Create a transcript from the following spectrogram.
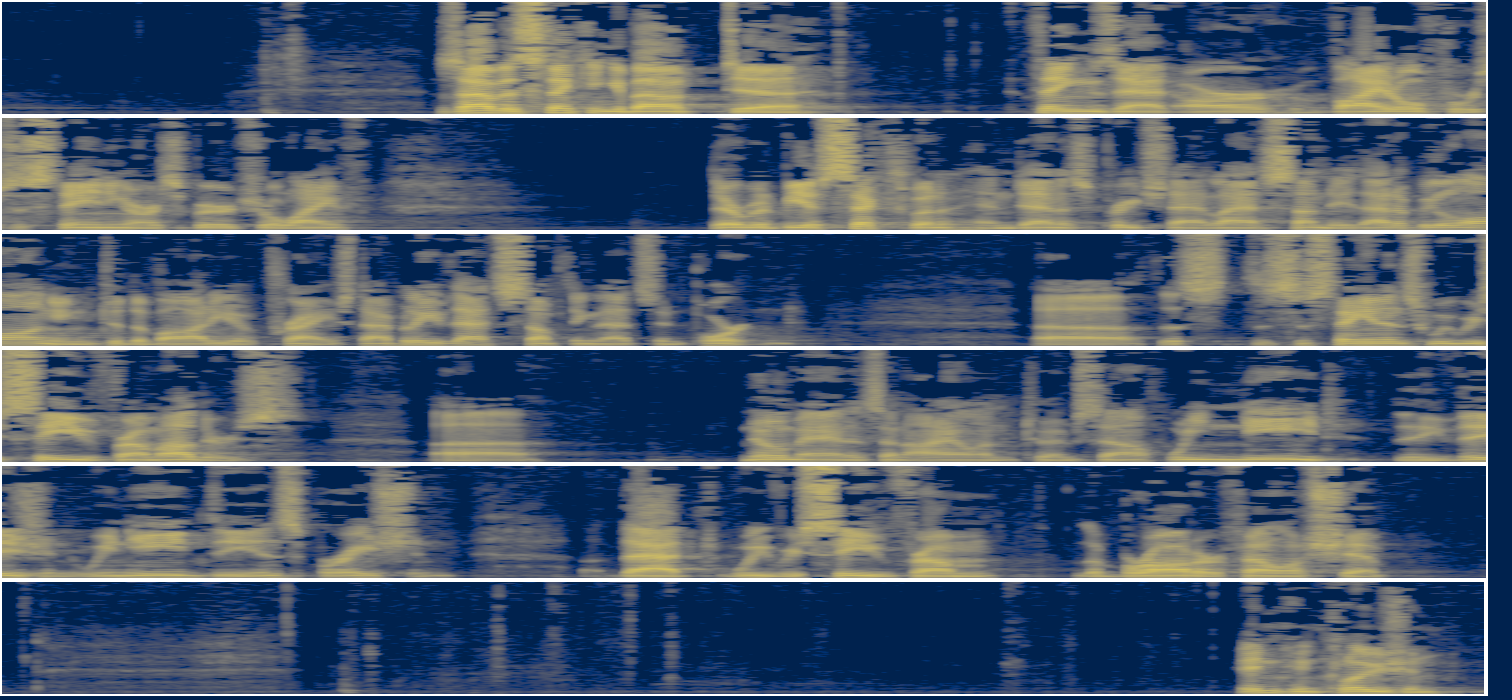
As I was thinking about uh, things that are vital for sustaining our spiritual life, there would be a sixth one, and Dennis preached that last Sunday, that of belonging to the body of Christ. I believe that's something that's important. Uh, the, the, sustenance we receive from others. Uh, no man is an island to himself. We need the vision. We need the inspiration that we receive from the broader fellowship. In conclusion,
